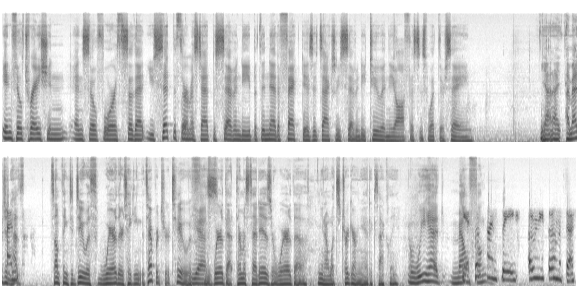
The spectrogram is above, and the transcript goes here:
infiltration and so forth so that you set the thermostat to 70 but the net effect is it's actually 72 in the office is what they're saying. Yeah and i, I imagine it has something to do with where they're taking the temperature too if, yes. where that thermostat is or where the you know what's triggering it exactly. We had malfunction yeah, sometimes the only thermostat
